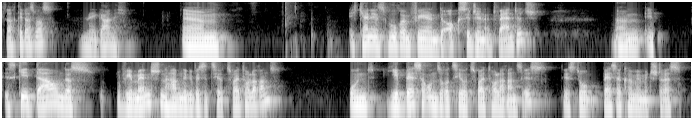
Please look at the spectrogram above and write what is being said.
sagt dir das was? Nee, gar nicht. Ähm, ich kann dir das Buch empfehlen, The Oxygen Advantage. Mhm. Ähm, in, es geht darum, dass wir Menschen haben eine gewisse CO2-Toleranz und je besser unsere CO2-Toleranz ist, desto besser können wir mit Stress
